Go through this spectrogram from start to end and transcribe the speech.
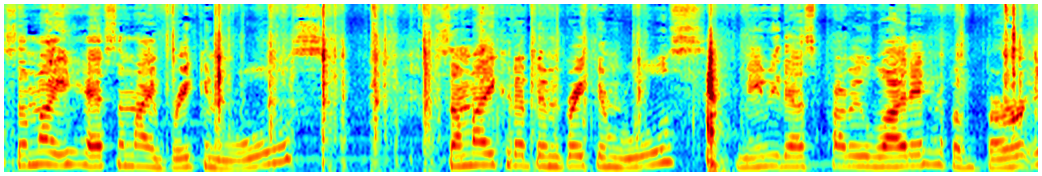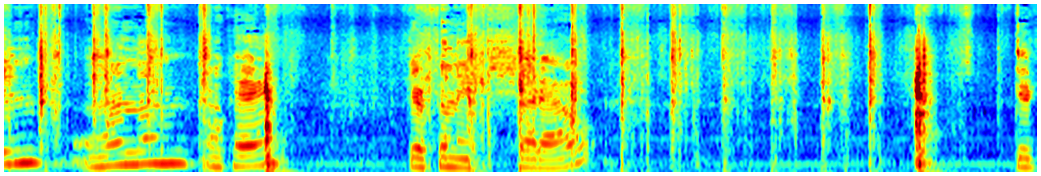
Somebody has somebody breaking rules. Somebody could have been breaking rules. Maybe that's probably why they have a burden on them. Okay. They're feeling shut out. They're,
